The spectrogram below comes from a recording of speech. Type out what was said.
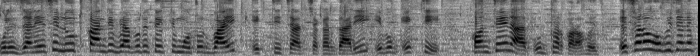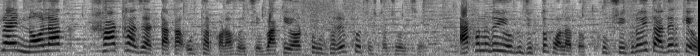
পুলিশ জানিয়েছে, লুটকাণ্ডে ব্যবহৃত একটি মোটর বাইক একটি চার চাকার গাড়ি এবং একটি কন্টেইনার উদ্ধার করা হয়েছে। এছাড়াও অভিযানে প্রায় ন লাখ ষাট হাজার টাকা উদ্ধার করা হয়েছে। বাকি অর্থ উদ্ধারের প্রচেষ্টা চলছে। এখনও দুই অভিযুক্ত পলাতক। খুব শীঘ্রই তাদেরকেও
